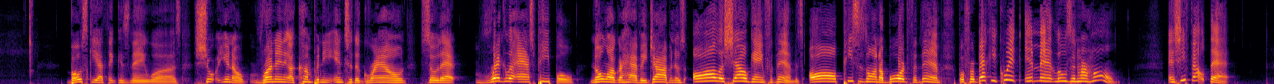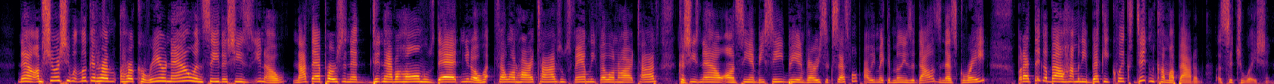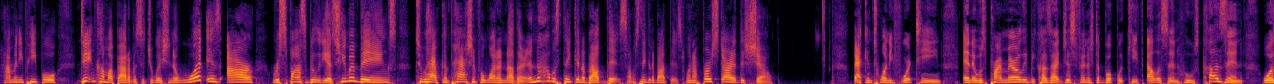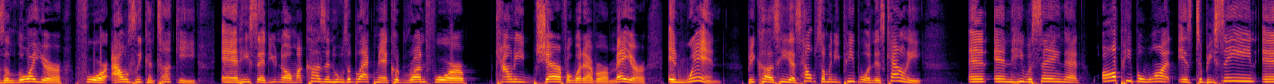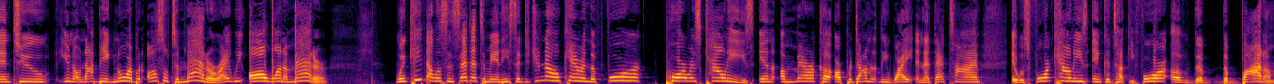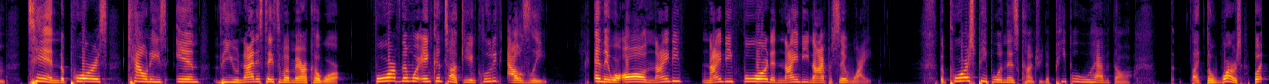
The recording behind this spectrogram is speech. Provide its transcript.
Boesky, I think his name was, sure, you know, running a company into the ground so that regular ass people no longer have a job. And it was all a shell game for them. It's all pieces on a board for them. But for Becky Quick, it meant losing her home. And she felt that. Now, I'm sure she would look at her her career now and see that she's, you know, not that person that didn't have a home, whose dad, you know, fell on hard times, whose family fell on hard times, because she's now on CNBC being very successful, probably making millions of dollars, and that's great. But I think about how many Becky Quicks didn't come up out of a situation, how many people didn't come up out of a situation, and what is our responsibility as human beings to have compassion for one another. And I was thinking about this. I was thinking about this when I first started this show back in 2014. And it was primarily because I just finished a book with Keith Ellison, whose cousin was a lawyer for Owsley, Kentucky. And he said, you know, my cousin, who's a black man, could run for county sheriff or whatever, or mayor and win because he has helped so many people in this county. And, and he was saying that all people want is to be seen and to, you know, not be ignored, but also to matter, right? We all want to matter. When Keith Ellison said that to me, and he said, Did you know, Karen, the four poorest counties in America are predominantly white. And at that time, it was four counties in Kentucky, four of the, the bottom 10, the poorest counties in the United States of America were four of them were in Kentucky, including Owsley, and they were all 90, 94 to 99% white. The poorest people in this country, the people who have the like the worst, but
